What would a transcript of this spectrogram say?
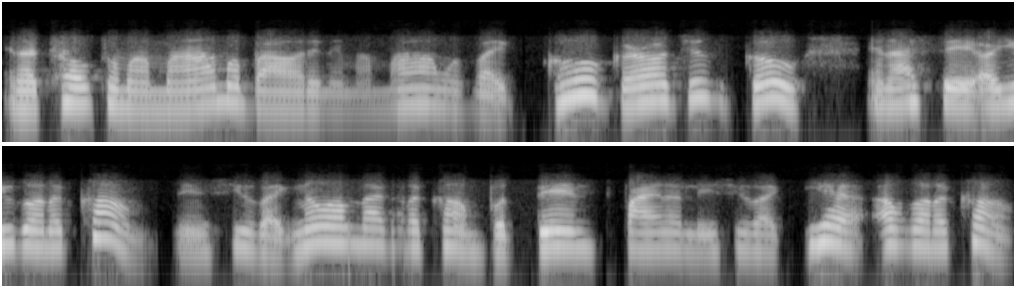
And I talked to my mom about it, and my mom was like, Go, girl, just go. And I said, Are you going to come? And she was like, No, I'm not going to come. But then finally, she was like, Yeah, I'm going to come.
